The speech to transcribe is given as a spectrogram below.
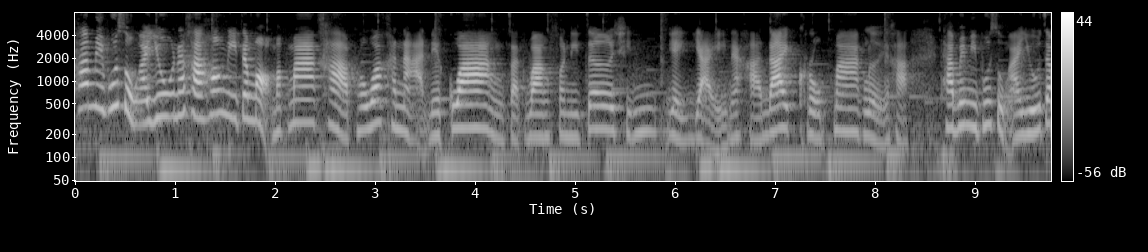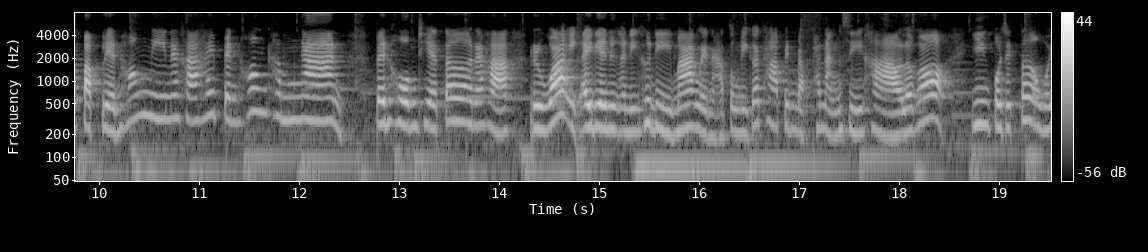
ถ้ามีผู้สูงอายุนะคะ ห้องนี้จะเหมาะมากๆค่ะ เพราะว่าขนาดเนี่ยกว้างจัดวางเฟอร์นิเจอร์ชิ้นใหญ่ ๆ นะคะ ได้ครบมากเลยค่ะ ถ้าไม่มีผู้สูงอายุจะปรับเปลี่ยนห้องนี้นะคะ ให้เป็นห้องทำงานเป็นโฮมเทเตอร์นะคะ หรือว่าอีกไอเดียหนึ่งอันนี้คือดีมากเลยนะ ตรงนี้ก็ทาเป็นแบบผนังสีขาว แล้วก็ยิงโปรเจคเตอร์เอาไว้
